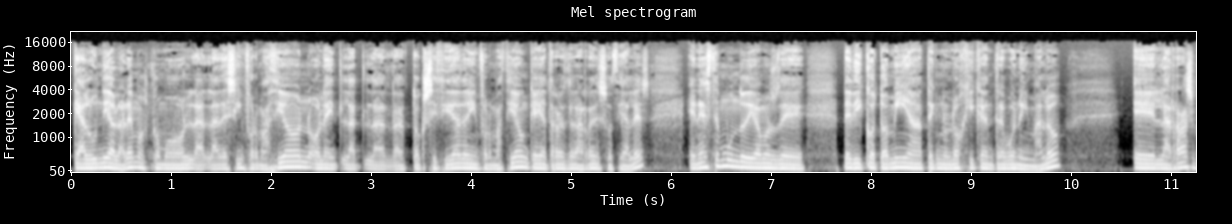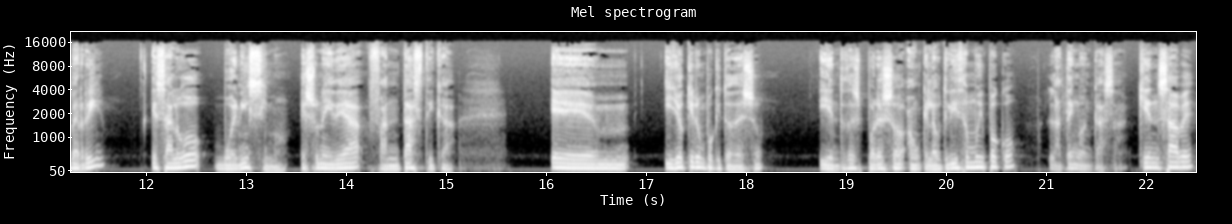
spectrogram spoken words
que algún día hablaremos, como la, desinformación o la, toxicidad de la información que hay a través de las redes sociales, en este mundo, digamos, de, dicotomía tecnológica entre bueno y malo, eh, la Raspberry es algo buenísimo, es una idea fantástica. Em, y yo quiero un poquito de eso. Y entonces por eso, aunque la utilizo muy poco, la tengo en casa. ¿Quién sabe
